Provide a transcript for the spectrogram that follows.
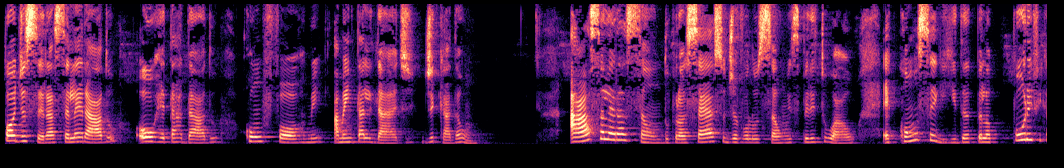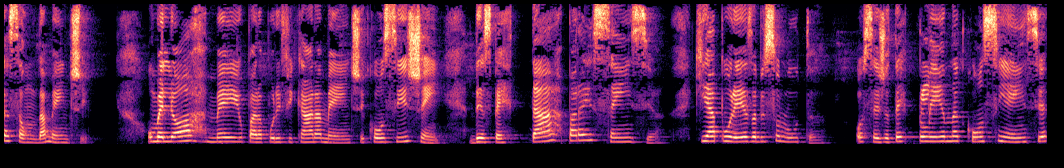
pode ser acelerado ou retardado conforme a mentalidade de cada um. A aceleração do processo de evolução espiritual é conseguida pela purificação da mente o melhor meio para purificar a mente consiste em despertar para a essência, que é a pureza absoluta, ou seja, ter plena consciência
